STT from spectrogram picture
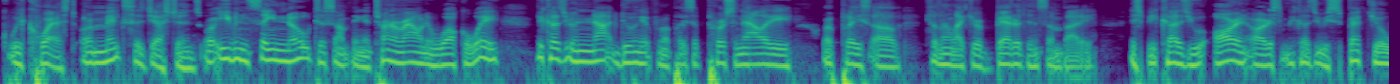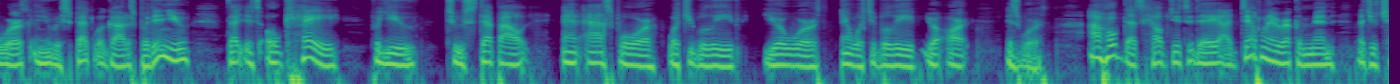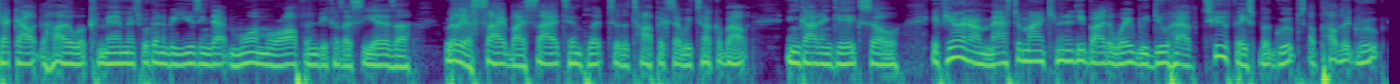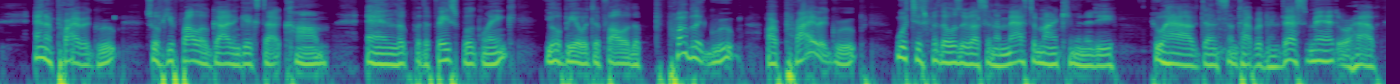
requests or make suggestions or even say no to something and turn around and walk away because you're not doing it from a place of personality or a place of feeling like you're better than somebody. It's because you are an artist and because you respect your work and you respect what God has put in you that it's okay for you to step out and ask for what you believe you're worth and what you believe your art is worth. I hope that's helped you today. I definitely recommend that you check out the Hollywood Commandments. We're going to be using that more and more often because I see it as a really a side by side template to the topics that we talk about in God and Gigs. So if you're in our mastermind community, by the way, we do have two Facebook groups, a public group and a private group. So if you follow godandgigs.com and look for the Facebook link, you'll be able to follow the public group, our private group, which is for those of us in a mastermind community who have done some type of investment or have,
